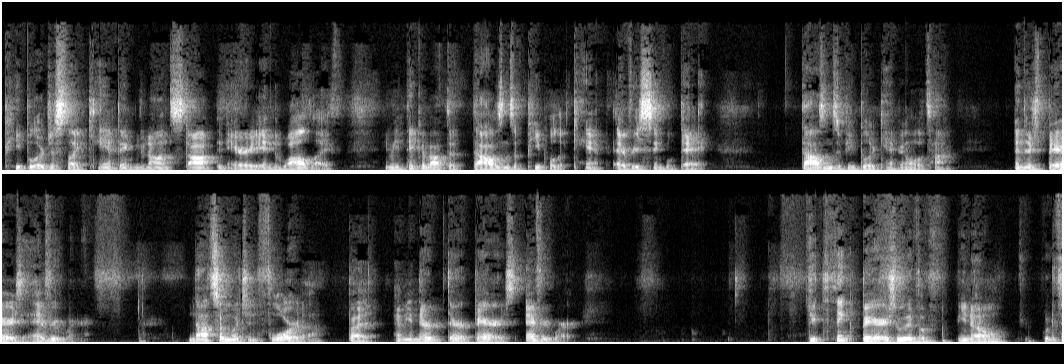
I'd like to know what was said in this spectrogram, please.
People are just like camping nonstop in area in the wildlife. I mean, think about the thousands of people that camp every single day. Thousands of people are camping all the time. And there's bears everywhere. Not so much in Florida, but I mean, there, there are bears everywhere. You'd think bears would have, you know, would have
